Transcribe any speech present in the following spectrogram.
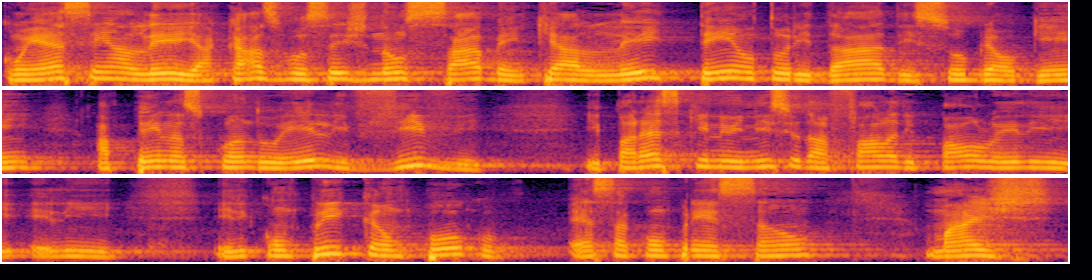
conhecem a lei, acaso vocês não sabem que a lei tem autoridade sobre alguém apenas quando ele vive? E parece que no início da fala de Paulo ele, ele, ele complica um pouco essa compreensão, mas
